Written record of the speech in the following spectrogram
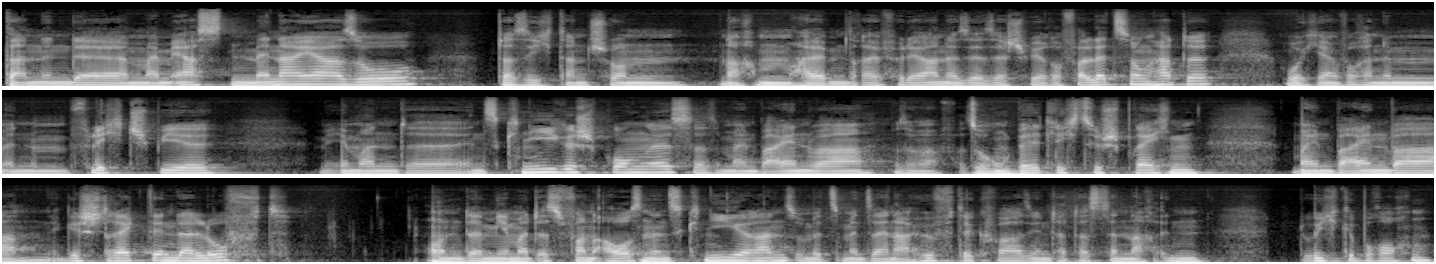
dann in der, meinem ersten Männerjahr so, dass ich dann schon nach einem halben, dreiviertel Jahr eine sehr, sehr schwere Verletzung hatte, wo ich einfach in einem, in einem Pflichtspiel mir jemand äh, ins Knie gesprungen ist. Also mein Bein war, muss man versuchen bildlich zu sprechen, mein Bein war gestreckt in der Luft und ähm, jemand ist von außen ins Knie gerannt, so mit, mit seiner Hüfte quasi und hat das dann nach innen durchgebrochen.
